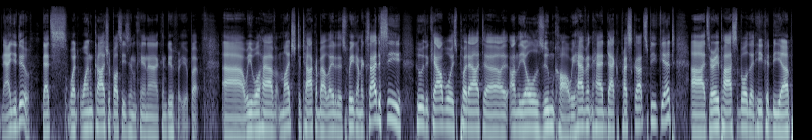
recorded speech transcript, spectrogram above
now you do that's what one college football season can uh, can do for you. But uh, we will have much to talk about later this week. I'm excited to see who the Cowboys put out uh, on the old Zoom call. We haven't had Dak Prescott speak yet. Uh, it's very possible that he could be up.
